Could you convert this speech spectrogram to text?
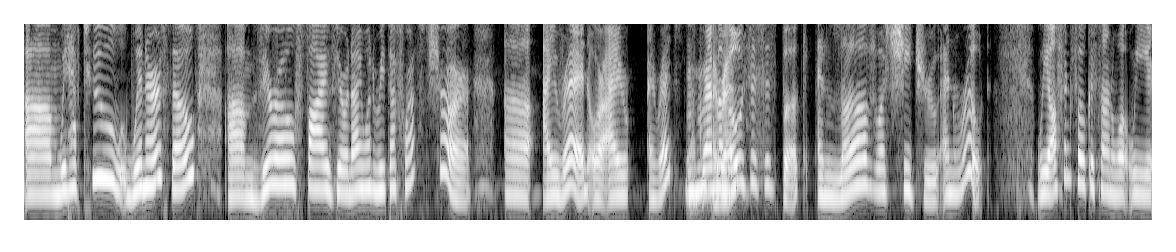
Um, we have two winners, though. Um, 0509. Want to read that for us? Sure. Uh, I read, or I I read yeah, Grandma I read. Moses's book and loved what she drew and wrote We often focus on what we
